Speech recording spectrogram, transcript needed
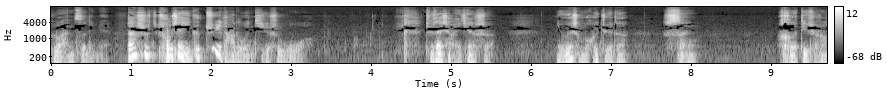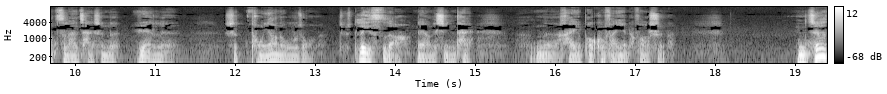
卵子里面。但是出现一个巨大的问题，就是我就在想一件事。你为什么会觉得神和地球上自然产生的猿人是同样的物种呢？就是类似的啊那样的形态，那还有包括繁衍的方式呢？你这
